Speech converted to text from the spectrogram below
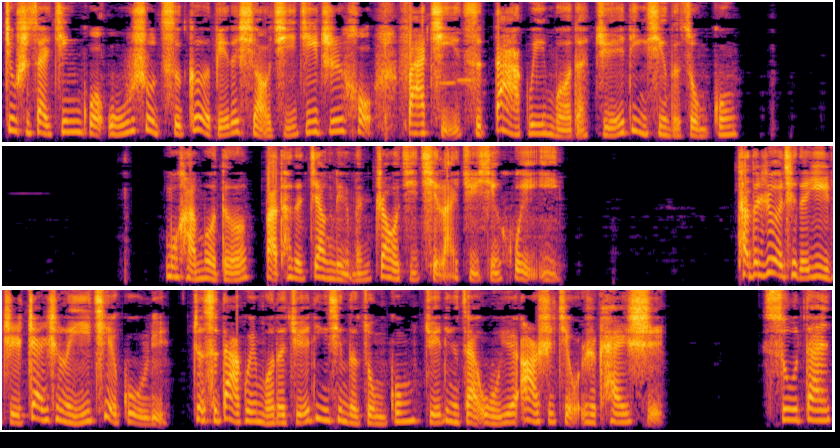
就是在经过无数次个别的小袭击之后，发起一次大规模的决定性的总攻。穆罕默德把他的将领们召集起来举行会议。他的热切的意志战胜了一切顾虑。这次大规模的决定性的总攻决定在五月二十九日开始。苏丹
